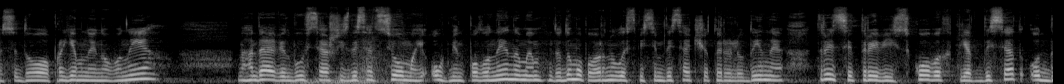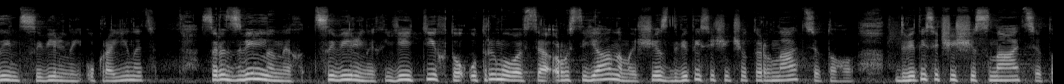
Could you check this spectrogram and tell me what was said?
повертаємось до приємної новини. Нагадаю, відбувся 67-й обмін полоненими. Додому повернулись 84 людини, 33 військових, 51 цивільний українець. Серед звільнених цивільних є й ті, хто утримувався росіянами ще з 2014, 2016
